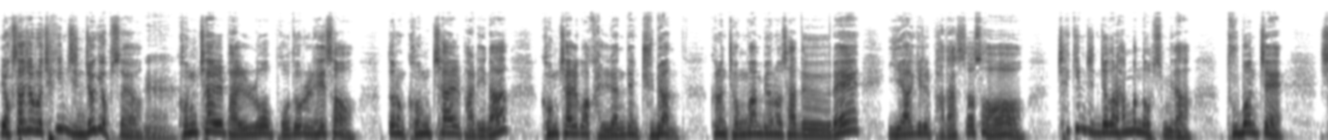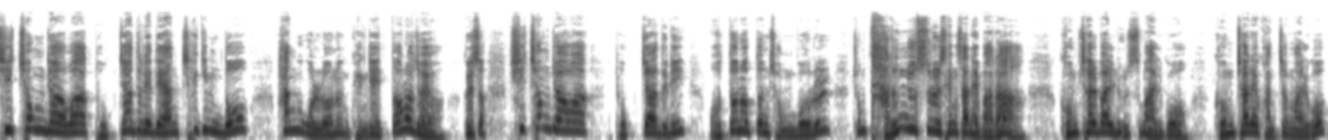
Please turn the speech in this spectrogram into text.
역사적으로 책임진 적이 없어요. 네. 검찰 발로 보도를 해서 또는 검찰 발이나 검찰과 관련된 주변 그런 정관 변호사들의 이야기를 받아 써서 책임진 적은 한 번도 없습니다. 두 번째, 시청자와 독자들에 대한 책임도 한국 언론은 굉장히 떨어져요. 그래서 시청자와 독자들이 어떤 어떤 정보를 좀 다른 뉴스를 생산해 봐라. 검찰발 뉴스 말고 검찰의 관점 말고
